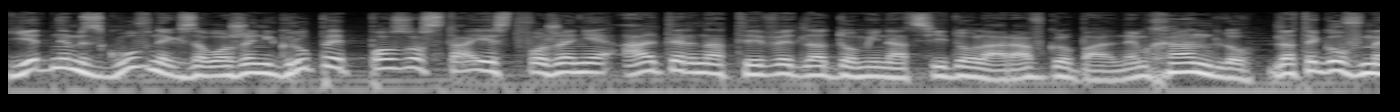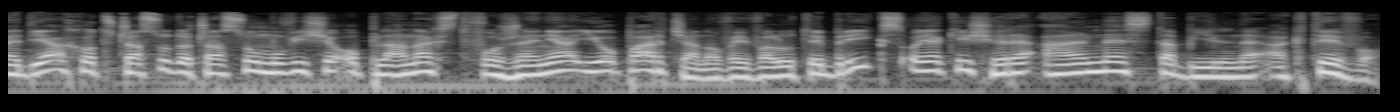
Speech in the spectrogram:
Jednym z głównych założeń grupy pozostaje stworzenie alternatywy dla dominacji dolara w globalnym handlu. Dlatego w mediach od czasu do czasu mówi się o planach stworzenia i oparcia nowej waluty BRICS o jakieś realne, stabilne aktywo.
